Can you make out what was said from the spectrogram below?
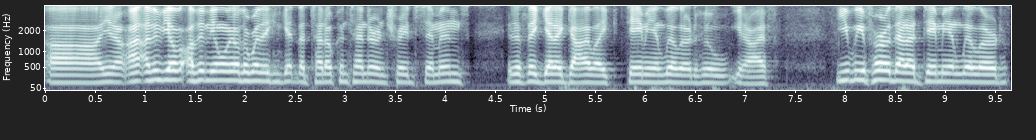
Uh, you know, I, I think the I think the only other way they can get the title contender and trade Simmons is if they get a guy like Damian Lillard, who you know I've you, we've heard that a Damian Lillard,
